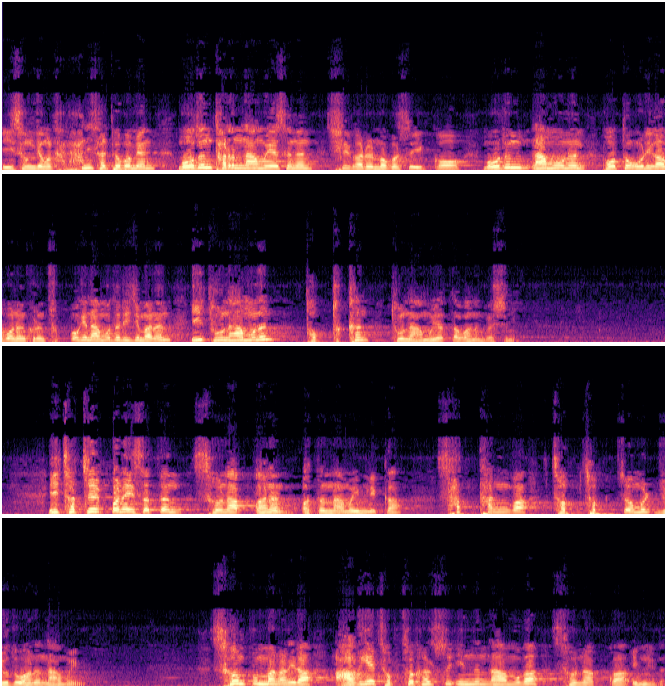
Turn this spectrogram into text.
이 성경을 가만히 살펴보면 모든 다른 나무에서는 실과를 먹을 수 있고 모든 나무는 보통 우리가 보는 그런 축복의 나무들이지만은 이 두 나무는 독특한 두 나무였다고 하는 것입니다. 이 첫째 번에 있었던 선악과는 어떤 나무입니까? 사탄과 접촉점을 유도하는 나무입니다. 선뿐만 아니라 악에 접촉할 수 있는 나무가 선악과입니다.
